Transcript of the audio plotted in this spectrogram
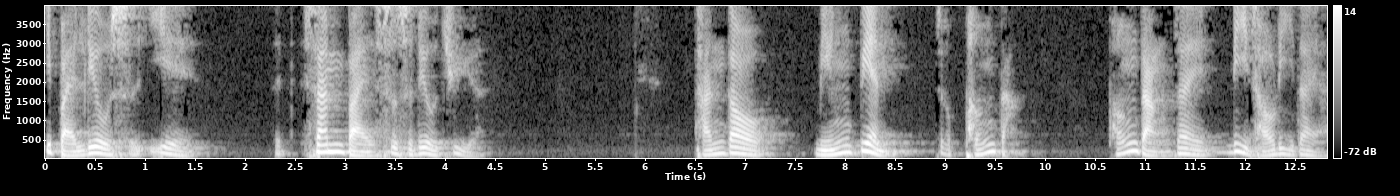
一百六十页三百四十六句啊，谈到明辨。这个朋党，朋党在历朝历代啊，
